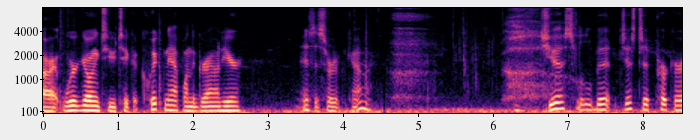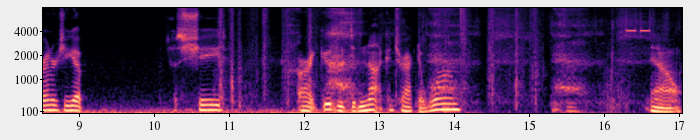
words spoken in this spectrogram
All right, we're going to take a quick nap on the ground here. This is sort of come on. Just a little bit, just to perk our energy up. Just shade. Alright, good. We did not contract a worm. Now.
